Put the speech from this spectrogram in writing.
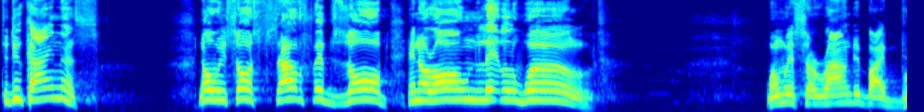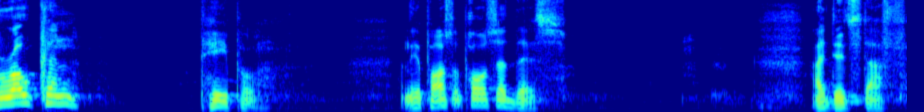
to do kindness. No, we're so self absorbed in our own little world. When we're surrounded by broken people. And the Apostle Paul said this I did stuff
